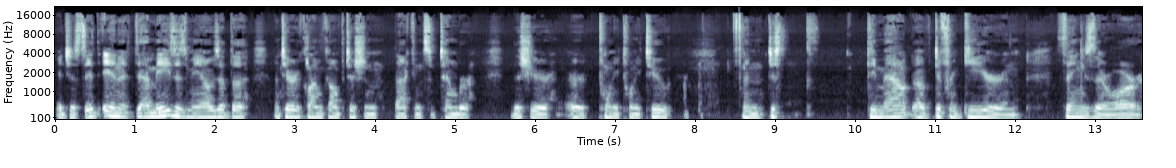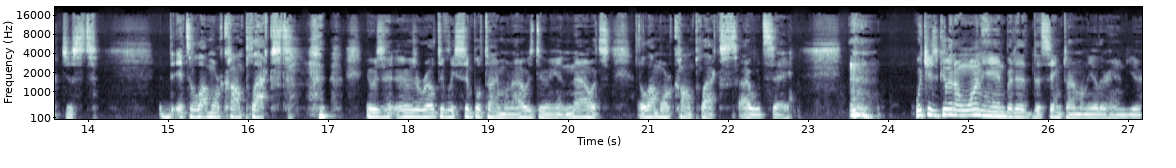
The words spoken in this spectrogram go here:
It just it and it amazes me. I was at the Ontario Climb Competition back in September this year or 2022, and just the amount of different gear and things there are just it's a lot more complex. it was it was a relatively simple time when I was doing it. And now it's a lot more complex, I would say, which is good on one hand, but at the same time, on the other hand, you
